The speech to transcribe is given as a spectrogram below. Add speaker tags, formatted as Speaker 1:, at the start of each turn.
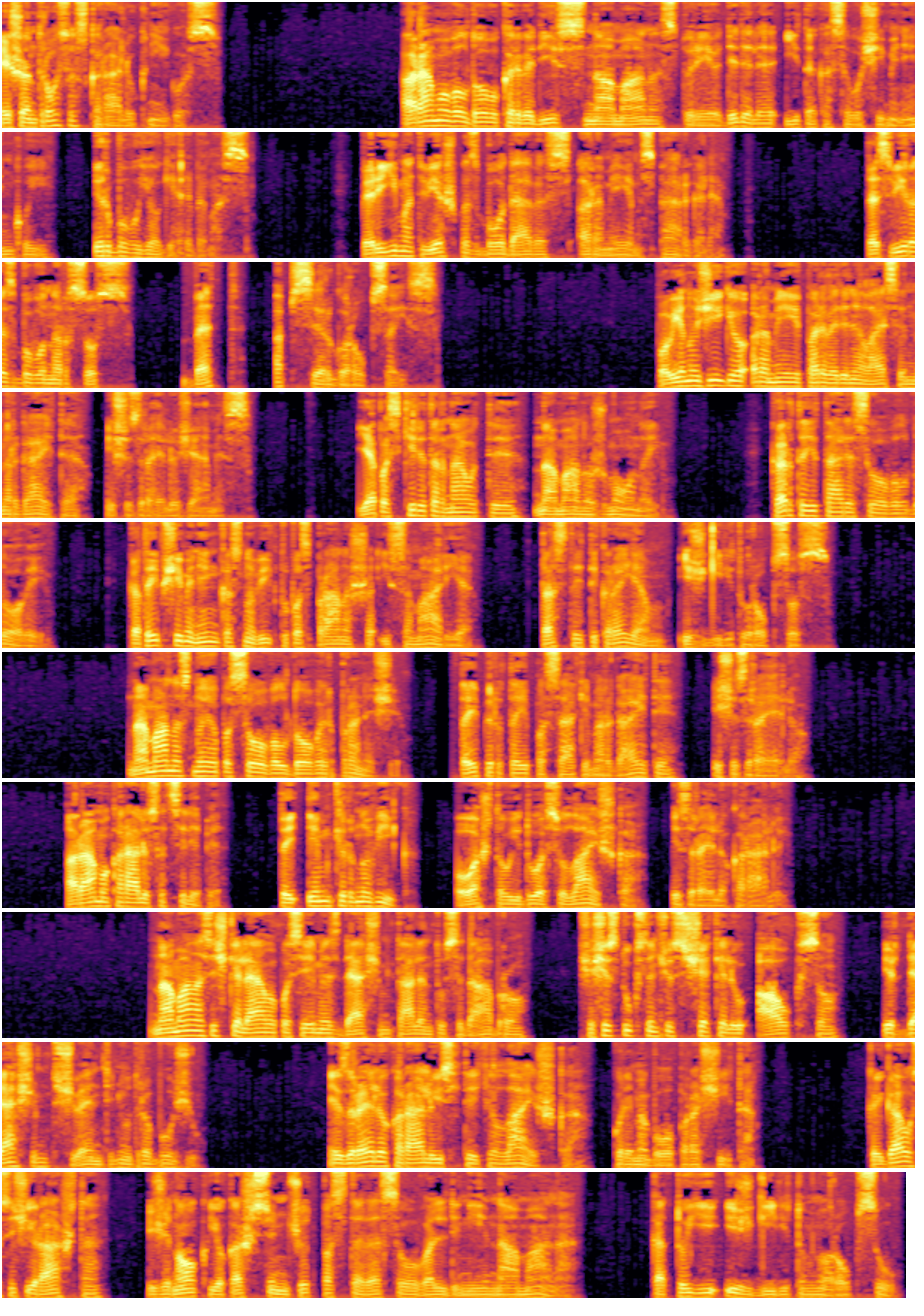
Speaker 1: Iš antrosios karalių knygos. Aramo valdovo karvedys Naamanas turėjo didelę įtaką savo šeimininkui ir buvo jo gerbiamas. Per jį mat viešpas buvo davęs aramėjams pergalę. Tas vyras buvo narsus, bet apsirgo raupsais. Po vieno žygio aramėjai parvedė nelaisvėn mergaitę iš Izraelio žemės. Ją paskiri tarnauti Namano žmonai Kartą įtarė savo valdoviai, kad taip šeimininkas nuvyktų pas pranašą į Samariją, tas tai tikrai jam išgydytų raupsus. Namanas nuėjo pas savo valdovą ir pranešė, taip ir taip pasakė mergaitė iš Izraelio. Aramo karalius atsiliepė, tai imk ir nuvyk, o aš tau įduosiu laišką Izraelio karaliui. Namanas iškeliavo pasėmęs dešimt talentų sidabro šešis tūkstančius šekelių aukso ir dešimt šventinių drabužių. Izraelio karaliui įsiteikė laišką, kuriame buvo parašyta. Kai gausi šį raštą, žinok, jog aš siunčiu pas tave savo valdinį Namaną, kad tu jį išgydytum nuo raupsų.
